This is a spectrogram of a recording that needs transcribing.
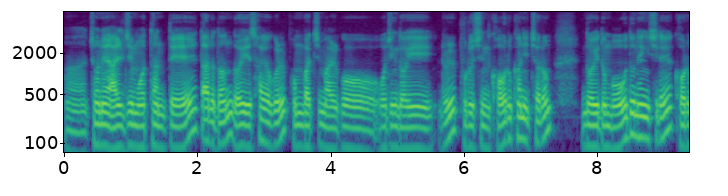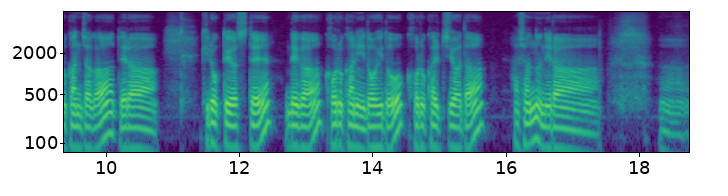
어, 전에 알지 못한 때에 따르던 너희 사역을 본받지 말고 오직 너희를 부르신 거룩한 이처럼 너희도 모든 행실에 거룩한 자가 되라. 기록되었을 때 내가 거룩하니 너희도 거룩할지어다 하셨느니라. 어,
